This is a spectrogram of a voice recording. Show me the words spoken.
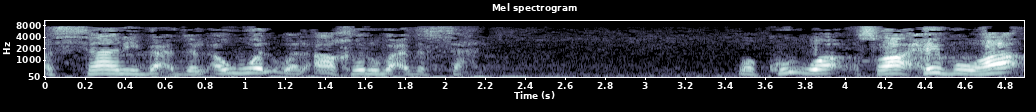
الثاني بعد الأول والآخر بعد الثاني. وصاحبها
